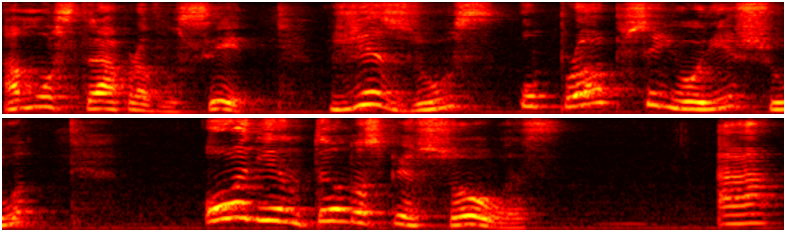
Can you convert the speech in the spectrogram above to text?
a mostrar para você Jesus, o próprio Senhor Yeshua, orientando as pessoas a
